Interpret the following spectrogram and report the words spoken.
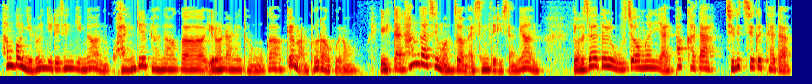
한번 이런 일이 생기면 관계 변화가 일어나는 경우가 꽤 많더라고요. 일단 한 가지 먼저 말씀드리자면 여자들 우정은 얄팍하다, 지긋지긋하다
